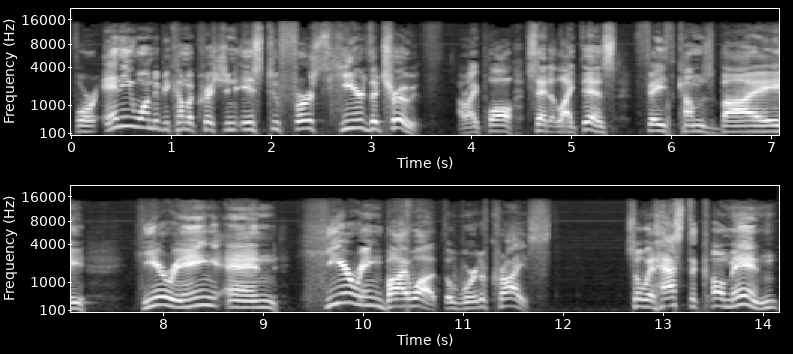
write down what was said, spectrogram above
for anyone to become a Christian is to first hear the truth. All right, Paul said it like this faith comes by hearing, and hearing by what? The word of Christ. So it has to come in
